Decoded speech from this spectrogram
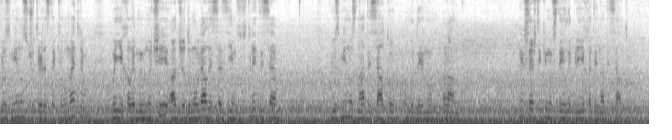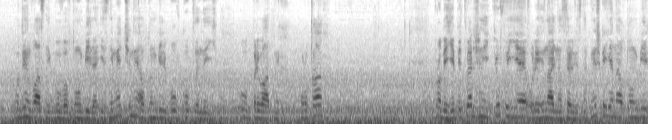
плюс-мінус 400 кілометрів. Виїхали ми вночі, адже домовлялися з ним зустрітися плюс-мінус на 10 годину ранку. І все ж таки ми встигли приїхати на 10. -ту. Один власник був автомобіля із Німеччини, автомобіль був куплений у приватних руках. Пробіг є підтверджений, тюфи є, оригінальна сервісна книжка є на автомобіль.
